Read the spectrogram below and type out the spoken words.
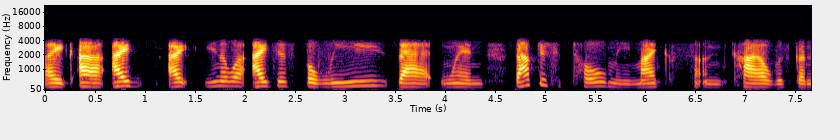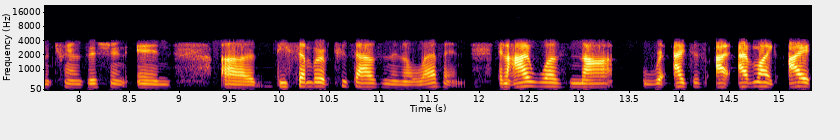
Like uh, I I you know what I just believe that when doctors had told me my son Kyle was going to transition in uh December of 2011 and I was not Re- I just I I'm like I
